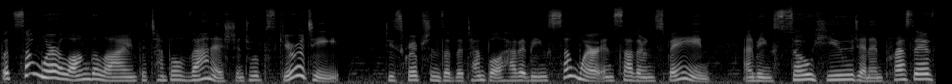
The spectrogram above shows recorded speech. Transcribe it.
But somewhere along the line, the temple vanished into obscurity. Descriptions of the temple have it being somewhere in southern Spain and being so huge and impressive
